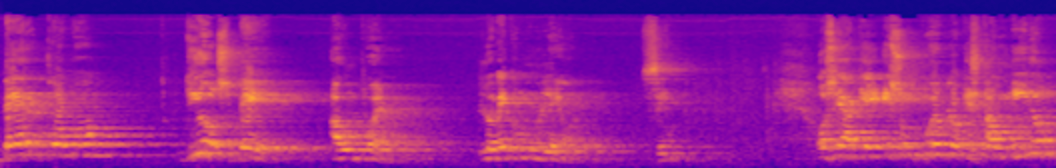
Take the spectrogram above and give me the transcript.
ver cómo Dios ve a un pueblo, lo ve como un león. ¿sí? O sea que es un pueblo que está unido,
